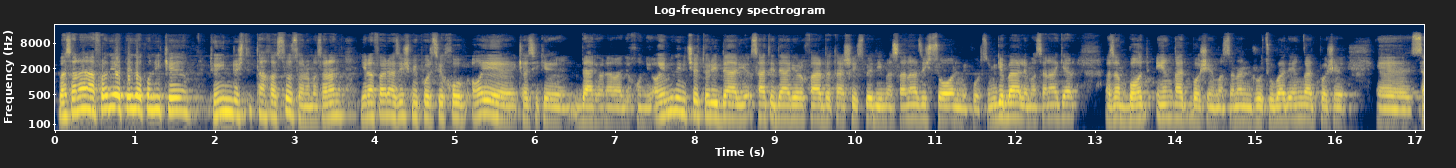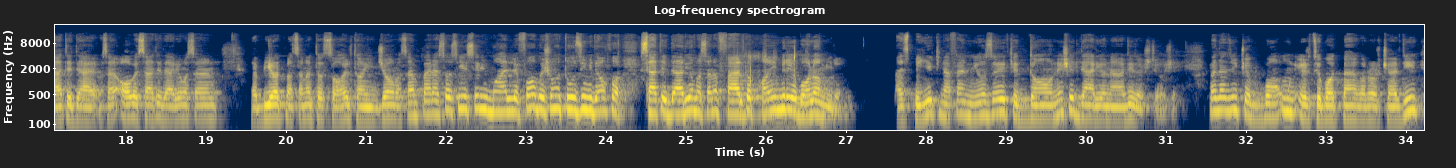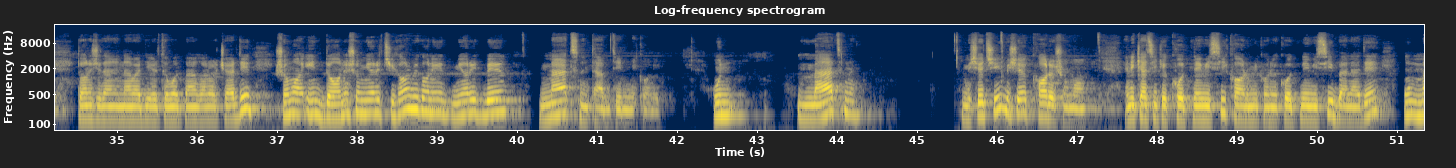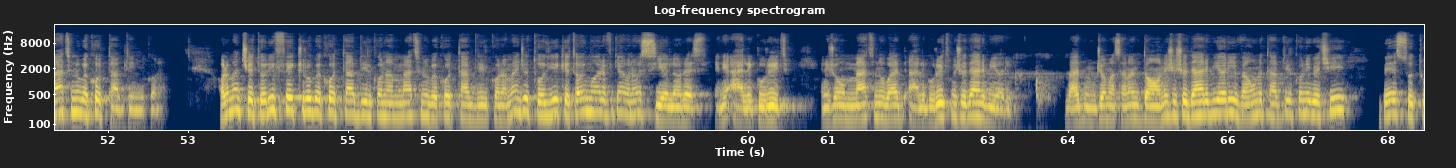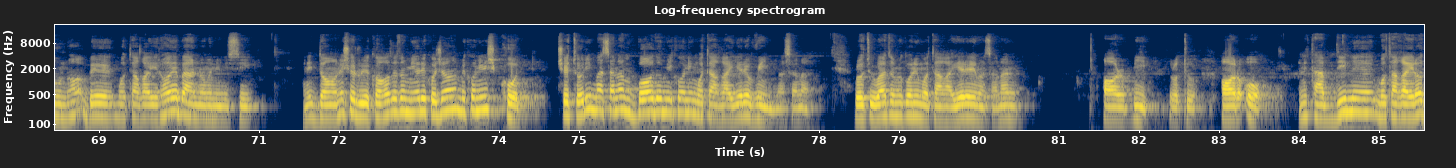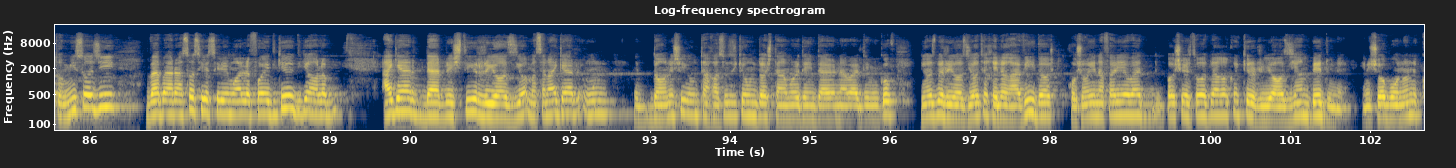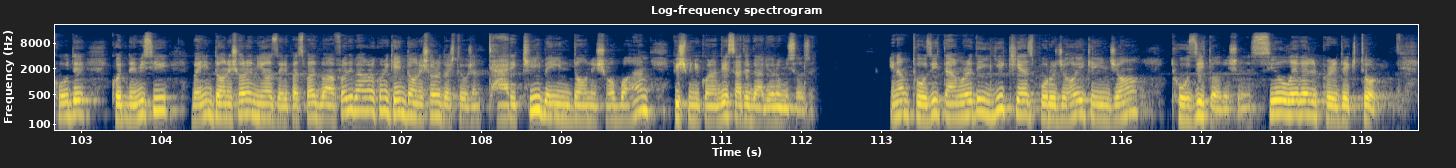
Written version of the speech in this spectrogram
مثلا افرادی یاد پیدا کنی که تو این رشته تخصص دارن. مثلا یه نفر ازش می‌پرسی خب آیه کسی که دریا نوردی خوندی آیا می‌دونی چطوری دریا سطح دریا رو فردا تشخیص بدی؟ مثلا ازش سوال می‌پرسی. میگه بله مثلا اگر مثلا باد اینقدر باشه مثلا رطوبت اینقدر باشه سطح در مثلا آب سطح دریا مثلا بیاد مثلا تا ساحل تا اینجا مثلا بر اساس یه سری مؤلفه به شما توضیح میده. آقا سطح دریا مثلا فردا پایین میره یا بالا میره؟ پس به یک نفر نیاز دارید که دانش دریا نوردی داشته باشه. بعد از اینکه با اون ارتباط برقرار کردید دانش دریا نوردی ارتباط برقرار کردید شما این دانش رو میارید چیکار می‌کنید؟ میارید به متن تبدیل می‌کنید. اون متن میشه چی؟ میشه کار شما. یعنی کسی که کد نویسی کار می‌کنه کد نویسی بلده اون متن رو به کد تبدیل می‌کنه. حالا من چطوری فکر رو به کد تبدیل کنم متن رو به کد تبدیل کنم؟ من اینجا توضیح کتابی معرفی کردم به نام CLRS یعنی الگوریتم یعنی شما متن رو باید الگوریتمش رو در بیاری. بعد اونجا مثلا دانشش رو در بیاری و اون رو تبدیل کنی به چی؟ به ستون ها به متغیرهای برنامه نویسی یعنی دانش روی کاغذ رو میاری کجا؟ میکنیش کد. چطوری مثلا بادو می‌کنی؟ متغیر وین مثلا. رطوبت رو می‌کنی؟ متغیر مثلا RB رطو RO یعنی تبدیل متغیرات رو می‌سازی و بر اساس یه سری مؤلفه های دیگه دیگه حالا اگر در رشته ریاضیات مثلا اگر اون دانشی اون تخصصی که اون داشت در مورد این در نوردی می‌گفت نیاز به ریاضیات خیلی قوی داشت خب شما یه نفری باید باش ارتباط برقرار کنید که ریاضی هم بدونه. یعنی شما به عنوان کد کد نویسی و این دانش ها رو نیاز داری. پس باید با افرادی برقرار کنید که این دانش ها رو داشته باشن. ترکیب این دانش ها با هم پیش بینی کننده سطح دریا رو می‌سازه. اینم توضیح در مورد یکی از پروژه هایی که اینجا توضیح داده شده Seal Level Predictor.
